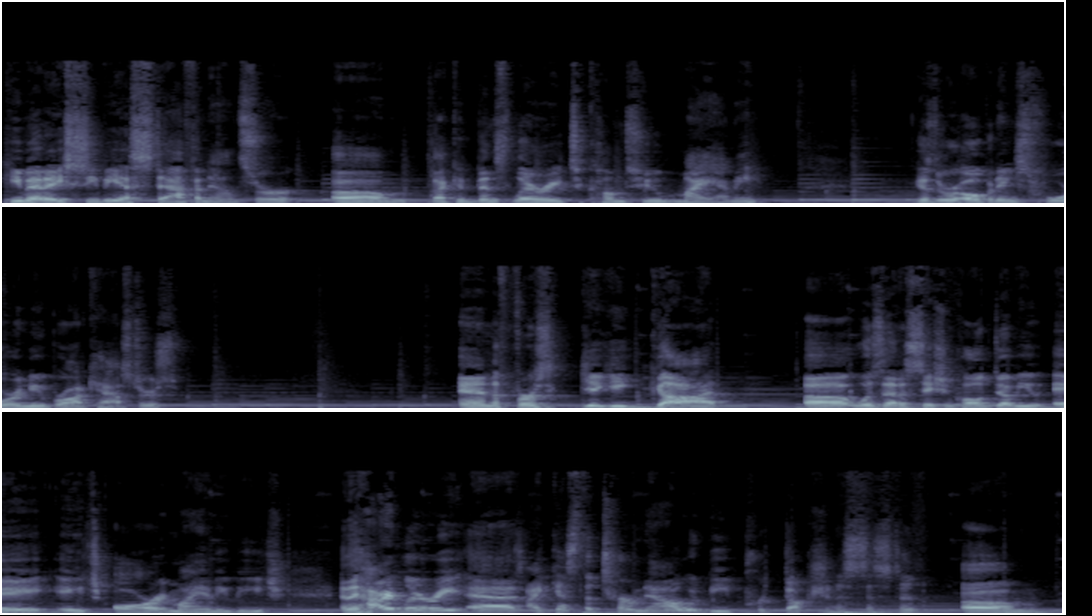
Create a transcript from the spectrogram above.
he met a CBS staff announcer um, that convinced Larry to come to Miami because there were openings for new broadcasters. And the first gig he got uh, was at a station called WAHR in Miami Beach. And they hired Larry as, I guess the term now would be production assistant. Um,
